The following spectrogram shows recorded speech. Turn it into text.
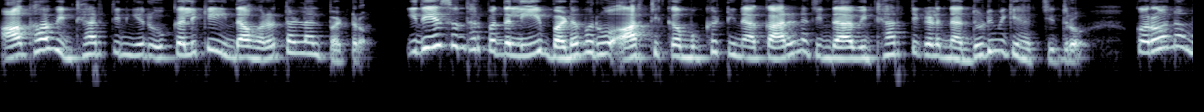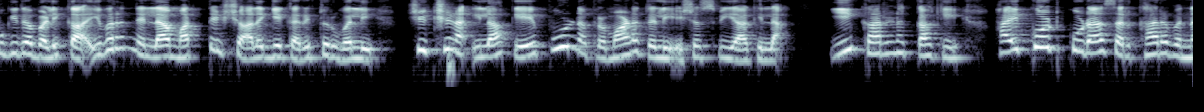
ಆಗ ವಿದ್ಯಾರ್ಥಿನಿಯರು ಕಲಿಕೆಯಿಂದ ಹೊರತಳ್ಳಲ್ಪಟ್ಟರು ಇದೇ ಸಂದರ್ಭದಲ್ಲಿ ಬಡವರು ಆರ್ಥಿಕ ಮುಗ್ಗಟ್ಟಿನ ಕಾರಣದಿಂದ ವಿದ್ಯಾರ್ಥಿಗಳನ್ನು ದುಡಿಮೆಗೆ ಹಚ್ಚಿದ್ರು. ಕೊರೋನಾ ಮುಗಿದ ಬಳಿಕ ಇವರನ್ನೆಲ್ಲ ಮತ್ತೆ ಶಾಲೆಗೆ ಕರೆತರುವಲ್ಲಿ ಶಿಕ್ಷಣ ಇಲಾಖೆ ಪೂರ್ಣ ಪ್ರಮಾಣದಲ್ಲಿ ಯಶಸ್ವಿಯಾಗಿಲ್ಲ. ಈ ಕಾರಣಕ್ಕಾಗಿ ಹೈಕೋರ್ಟ್ ಕೂಡ ಸರ್ಕಾರವನ್ನ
